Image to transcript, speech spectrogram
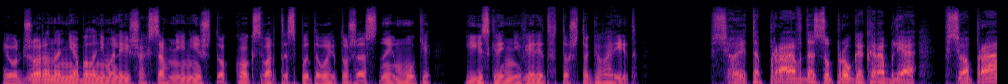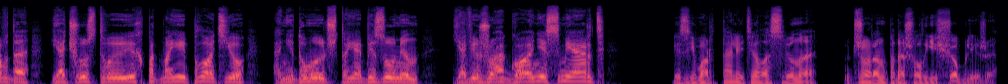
и у Джорана не было ни малейших сомнений, что Коксворт испытывает ужасные муки и искренне верит в то, что говорит. «Все это правда, супруга корабля! Все правда! Я чувствую их под моей плотью! Они думают, что я безумен! Я вижу огонь и смерть!» Из его рта летела слюна. Джоран подошел еще ближе.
